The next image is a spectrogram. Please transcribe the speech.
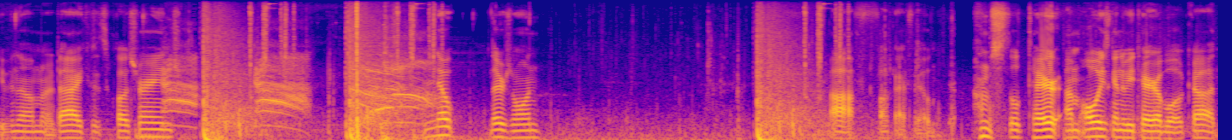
Even though I'm gonna die because it's close range. Nope. There's one. Ah, fuck, I failed. I'm still ter- I'm always gonna be terrible at COD.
